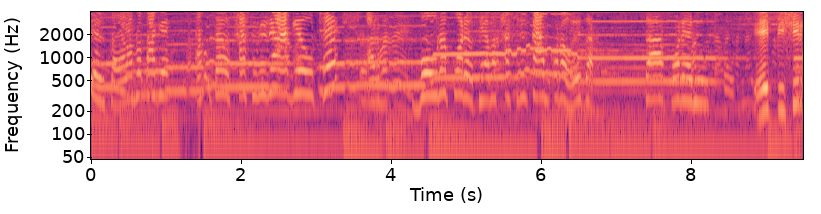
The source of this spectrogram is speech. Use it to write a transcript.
চেঞ্জ হয়। আর আমরা তো আগে এখন তো শাশুড়িরা আগে ওঠে আর বউরা পরে ওঠে। আমার শাশুড়ির কাম করা হয়ে যায়। তারপরে আমি উঠবো। এই পিসির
